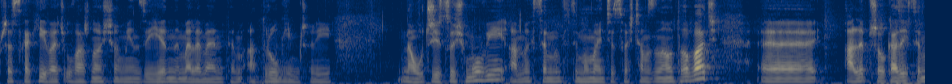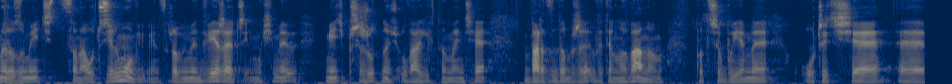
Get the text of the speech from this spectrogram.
przeskakiwać uważnością między jednym elementem a drugim, czyli nauczyciel coś mówi, a my chcemy w tym momencie coś tam zanotować, e, ale przy okazji chcemy rozumieć, co nauczyciel mówi, więc robimy dwie rzeczy musimy mieć przerzutność uwagi w tym momencie bardzo dobrze wytrenowaną. Potrzebujemy uczyć się, e,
